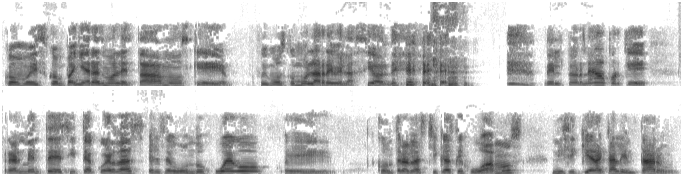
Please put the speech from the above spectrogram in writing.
como mis compañeras molestábamos que fuimos como la revelación del torneo, porque realmente, si te acuerdas, el segundo juego eh, contra las chicas que jugamos, ni siquiera calentaron.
